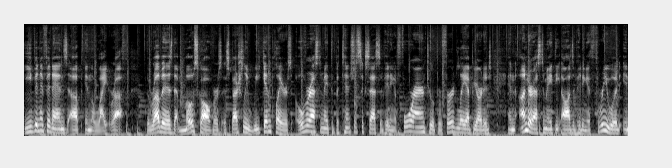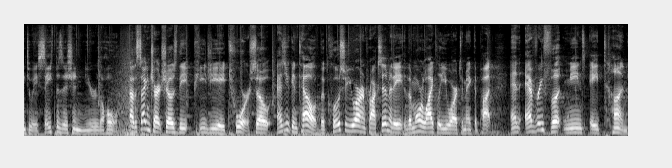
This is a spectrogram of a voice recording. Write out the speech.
even if it ends up in the light rough. The rub is that most golfers, especially weekend players, overestimate the potential success of hitting a 4 iron to a preferred layup yardage and underestimate the odds of hitting a 3 wood into a safe position near the hole. Now the second chart shows the PGA Tour. So as you can tell, the closer you are in proximity, the more likely you are to make the putt. And every foot means a ton.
